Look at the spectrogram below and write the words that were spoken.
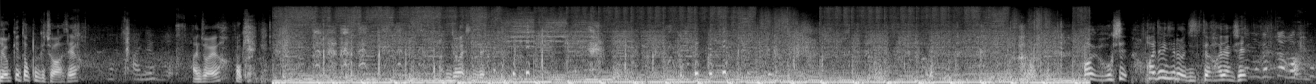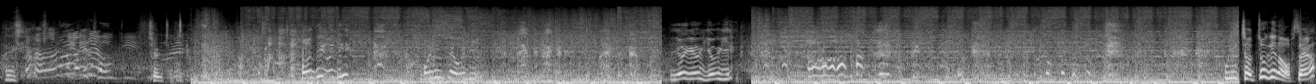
엽기 떡볶이 좋아하세요? 아니요. 안 좋아요? 오케이. 안 좋아하신대. 어, 혹시 화장실 어디 있어요? 화장실? 깜짝아. 화장실. 저기. 저기, 저기. 어디, 어디? 어디 있어요, 어디? 여기, 여기, 여기. 혹시 저쪽에는 없어요?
